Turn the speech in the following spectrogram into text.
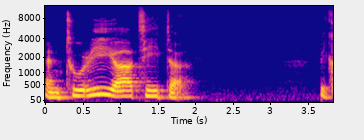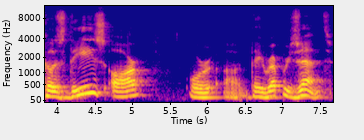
and Turiyatita. Because these are, or uh, they represent,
